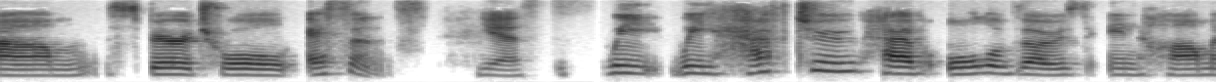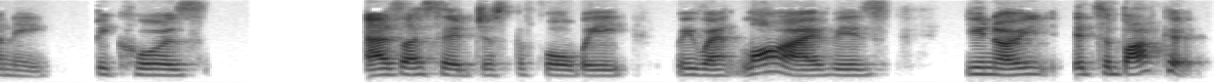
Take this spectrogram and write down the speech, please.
um, spiritual essence. yes We we have to have all of those in harmony because, as I said just before we we went live, is you know it's a bucket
